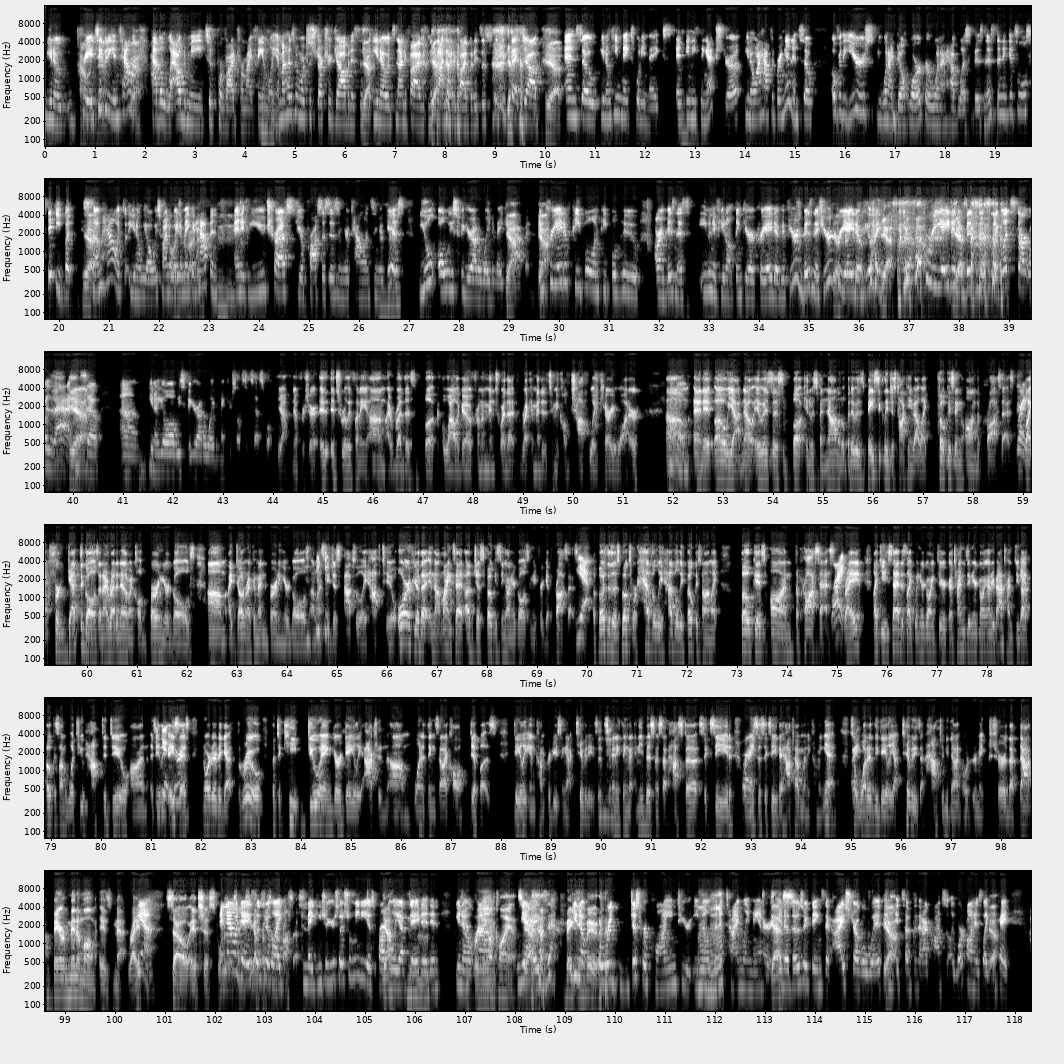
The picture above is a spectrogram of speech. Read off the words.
you know talent, creativity yeah. and talent yeah. have allowed me to provide for my family mm-hmm. and my husband works a structured job and it's the, yeah. you know it's nine 95 and it's not 95 but it's a, it's a set job yeah and so you know he makes what he makes and mm-hmm. anything extra you know i have to bring in and so over the years when i don't work or when i have less business then it gets a little sticky but yeah. somehow it's you know we always find a always way to make it happen mm-hmm. and if you trust your processes and your talents and your mm-hmm. gifts you'll always figure out a way to make yeah. it happen and creative people and people who are in business even if you don't think you're a creative if you're in business you're, you're creative. creative. like yes. you created yes. a business like let's start with that yeah. And so um, you know, you'll always figure out a way to make yourself successful. Yeah, no, for sure. It, it's really funny. Um, I read this book a while ago from a mentor that recommended it to me called Chop Wood, Carry Water. Um, mm-hmm. and it, oh yeah, no, it was this book and it was phenomenal, but it was basically just talking about like focusing on the process. Right. Like forget the goals. And I read another one called Burn Your Goals. Um, I don't recommend burning your goals unless you just absolutely have to, or if you're the, in that mindset of just focusing on your goals and you forget the process. Yeah. But both of those books were heavily, heavily focused on like focus on the process. Right. Right. Like you said, it's like when you're going through your good times and you're going on your bad times, you yeah. got to focus on what you have to do on a daily basis through. in order to get through, but to keep doing your daily action. Um, one of the things that I call DIPAs, daily income producing activities. It's mm-hmm. anything that any business that has to succeed or right. needs to succeed, they have to have money coming in. So right. what are the daily activities that have to be done in order to make sure that that bare minimum is met, right? Yeah. So it's just and nowadays those are like making sure your social media is properly yeah. updated mm-hmm. and you know You're bringing um, on clients. Yeah, yeah. exactly. Baking you know, food. re- just replying to your emails mm-hmm. in a mm-hmm. timely manner. Yes. You know, those are things that I struggle with, and yeah. it's something that I constantly work on. Is like, yeah. okay,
